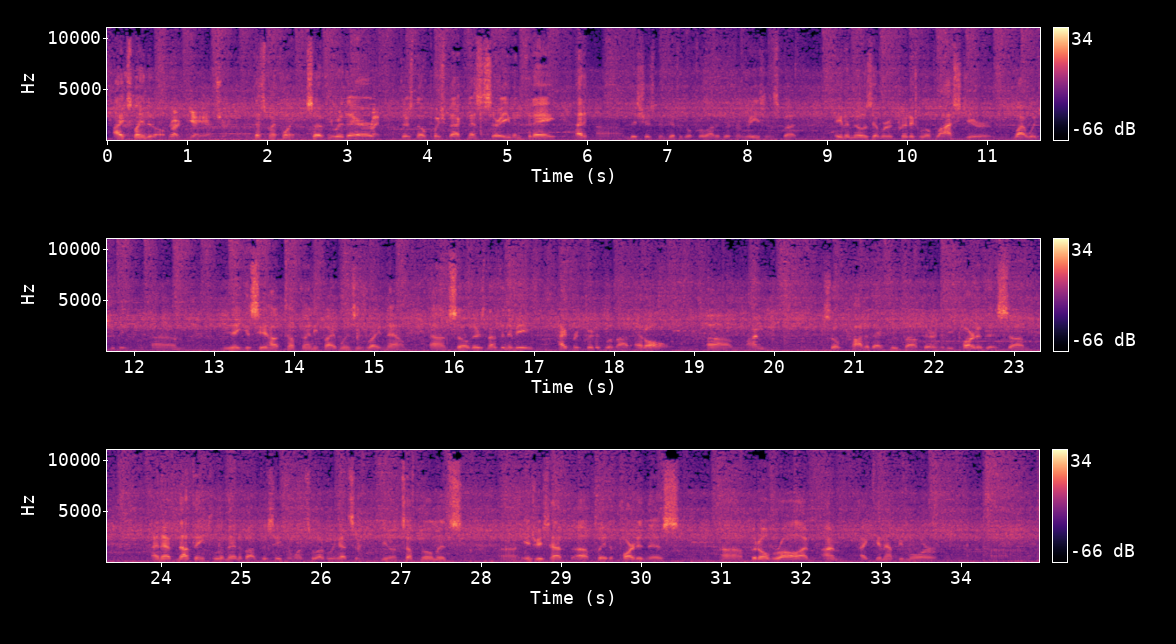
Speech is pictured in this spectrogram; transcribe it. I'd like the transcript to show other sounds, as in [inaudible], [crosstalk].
I explained it all. Right. Yeah. Yeah. Sure. That's my point. So if you were there, Right. there's no pushback necessary. Even today, I, uh, this year's been difficult for a lot of different reasons, but even those that were critical of last year, why would you be? Um, you, know, you can see how tough 95 wins is right now. Um, so there's nothing to be hypercritical about at all. Um, I'm so proud of that group out there and to be part of this. Um, and have nothing to lament about this season whatsoever. We had some, you know, tough moments. Uh, injuries have uh, played a part in this, uh, but overall, I'm, I'm, I cannot be more uh,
